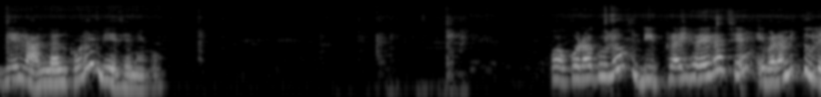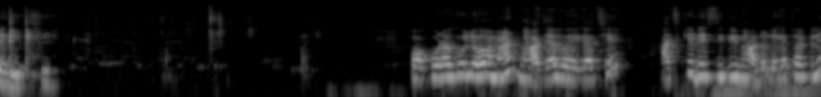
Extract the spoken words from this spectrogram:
দিয়ে লাল লাল করে ভেজে নেব। পকোড়াগুলো ডিপ ফ্রাই হয়ে গেছে, এবার আমি তুলে নিচ্ছি। পকোড়াগুলো আমার ভাজা হয়ে গেছে। আজকের রেসিপি ভালো লেগে থাকলে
